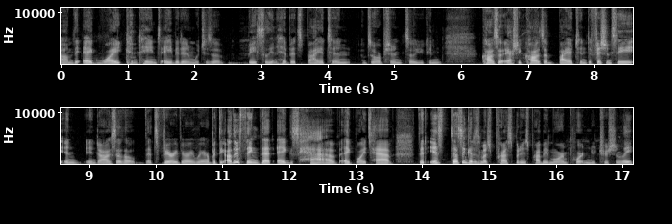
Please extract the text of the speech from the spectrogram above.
um, the egg white contains avidin, which is a basically inhibits biotin absorption, so you can cause a, actually cause a biotin deficiency in in dogs, although that's very very rare. But the other thing that eggs have, egg whites have, that is doesn't get as much press, but is probably more important nutritionally.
